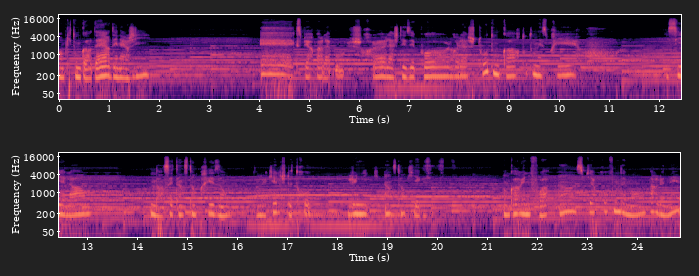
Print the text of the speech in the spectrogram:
Remplis ton corps d'air, d'énergie Expire par la bouche, relâche tes épaules, relâche tout ton corps, tout ton esprit. Ici et là, dans cet instant présent dans lequel tu te trouves, l'unique instant qui existe. Encore une fois, inspire profondément par le nez.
